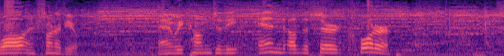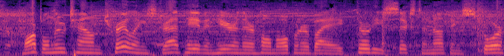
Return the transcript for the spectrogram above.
wall in front of you. And we come to the end of the third quarter. Marple Newtown trailing Strath Haven here in their home opener by a 36 to nothing score.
